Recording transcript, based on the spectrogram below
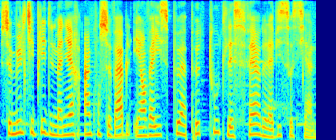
se multiplient d'une manière inconcevable et envahissent peu à peu toutes les sphères de la vie sociale.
